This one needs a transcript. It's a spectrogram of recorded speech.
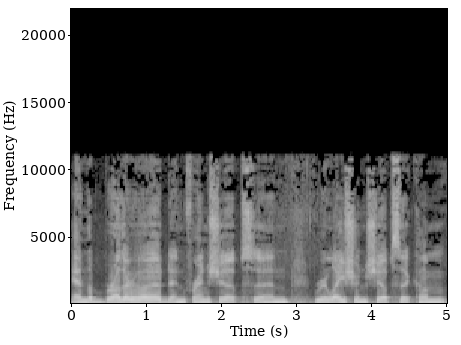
and the brotherhood and friendships and relationships that come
